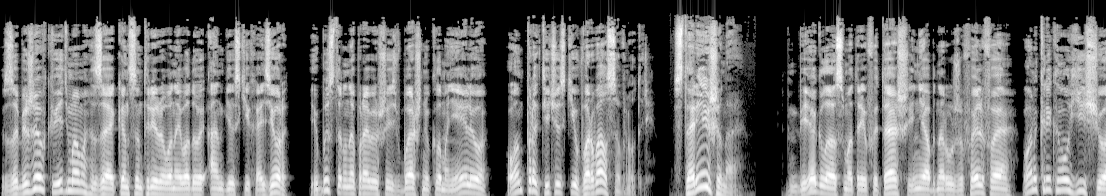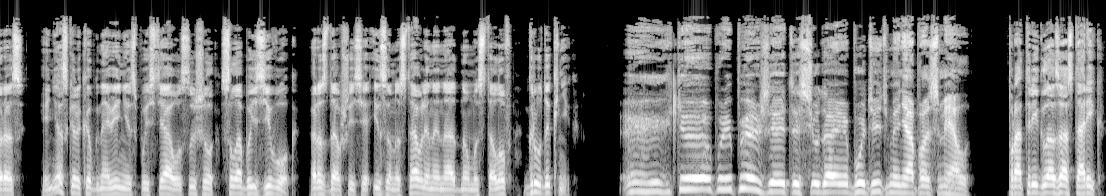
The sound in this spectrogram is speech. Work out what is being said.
Забежав к ведьмам за концентрированной водой ангельских озер и быстро направившись в башню к Ламаниэлю, он практически ворвался внутрь. «Старейшина!» Бегло осмотрев этаж и не обнаружив эльфа, он крикнул еще раз и несколько мгновений спустя услышал слабый зевок, раздавшийся из-за наставленной на одном из столов груды книг. «Кто приперся это сюда и будить меня посмел?» «Протри глаза, старик!»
